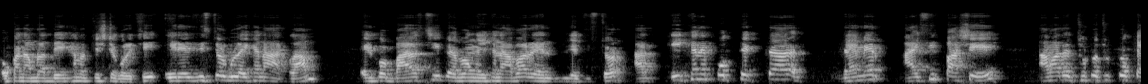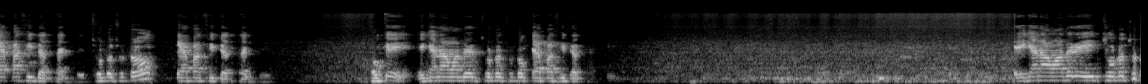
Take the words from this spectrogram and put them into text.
ওখানে আমরা দেখানোর চেষ্টা করেছি। এই রেজিস্টারগুলো এখানে আঁকলাম। এরপর বায়োস চিপ এবং এখানে আবার রেজিস্টার আর এইখানে প্রত্যেকটা র্যামের আইসির পাশে আমাদের ছোট ছোট ক্যাপাসিটার থাকবে। ছোট ছোট ক্যাপাসিটার থাকবে। ওকে এখানে আমাদের ছোট ছোট ক্যাপাসিটার থাকবে। এখানে আমাদের এই ছোট ছোট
